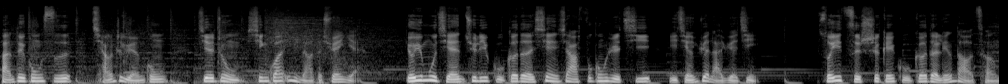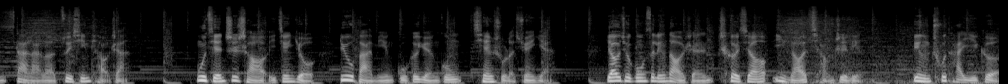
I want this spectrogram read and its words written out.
反对公司强制员工接种新冠疫苗的宣言。由于目前距离谷歌的线下复工日期已经越来越近，所以此事给谷歌的领导层带来了最新挑战。目前至少已经有六百名谷歌员工签署了宣言，要求公司领导人撤销疫苗强制令，并出台一个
